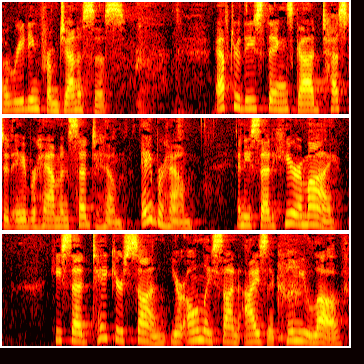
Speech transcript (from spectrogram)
A reading from Genesis. After these things, God tested Abraham and said to him, Abraham. And he said, Here am I. He said, Take your son, your only son Isaac, whom you love,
